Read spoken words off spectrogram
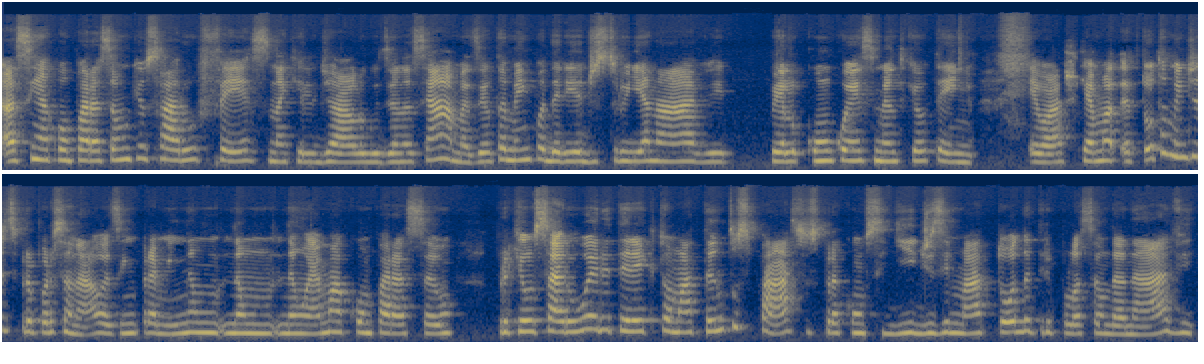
assim, a comparação que o Saru fez naquele diálogo, dizendo assim: ah, mas eu também poderia destruir a nave pelo com o conhecimento que eu tenho. Eu acho que é, uma, é totalmente desproporcional, assim, para mim não, não, não é uma comparação, porque o Saru ele teria que tomar tantos passos para conseguir dizimar toda a tripulação da nave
